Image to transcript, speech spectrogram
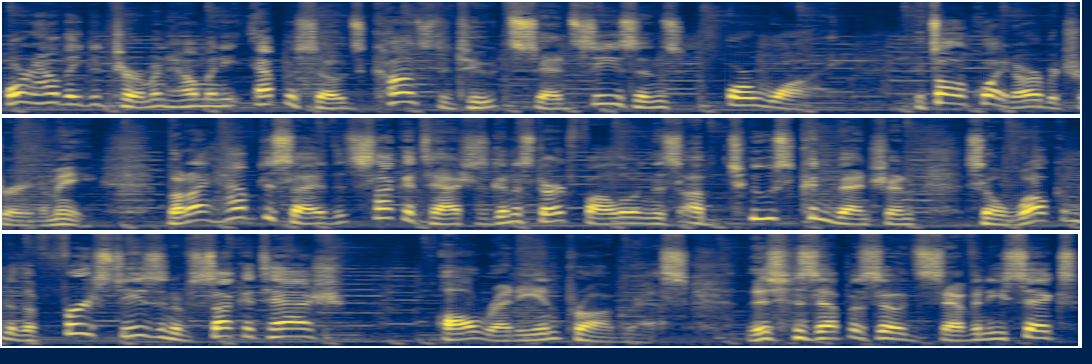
or how they determine how many episodes constitute said seasons, or why. It's all quite arbitrary to me, but I have decided that Succotash is going to start following this obtuse convention, so welcome to the first season of Succotash, already in progress. This is episode 76,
